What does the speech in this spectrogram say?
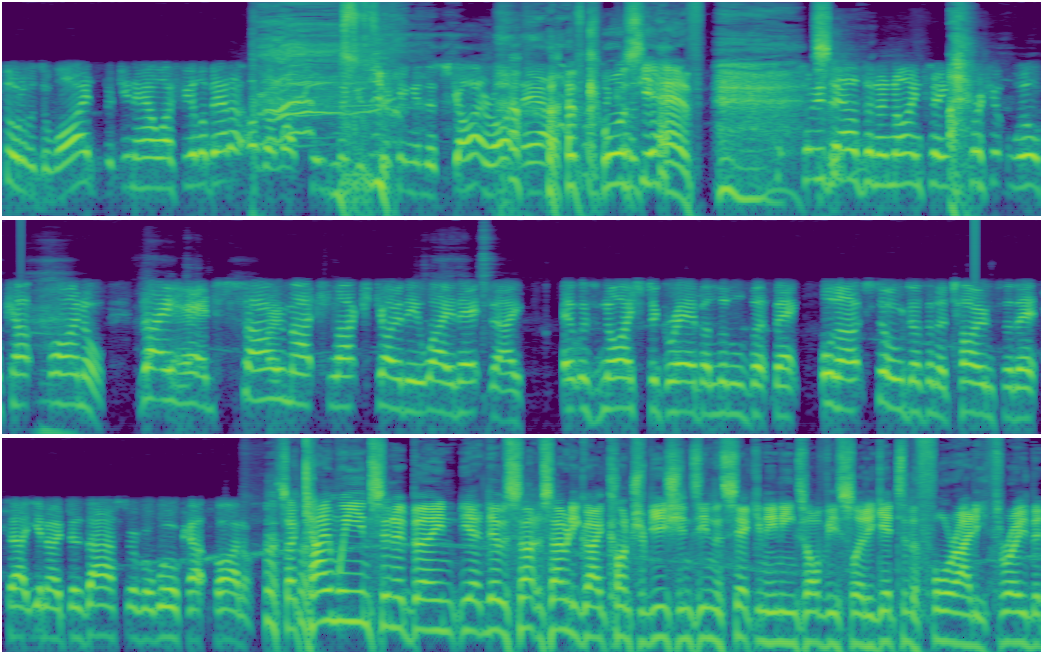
thought it was a wide, but you know how I feel about it? I've got like two fingers sticking in the sky right now. Of course you have. 2019 Cricket World Cup final. They had so much luck go their way that day. It was nice to grab a little bit back, although it still doesn't atone for that, uh, you know, disaster of a World Cup final. So Kane Williamson had been, yeah, there was so, so many great contributions in the second innings, obviously, to get to the 483. But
